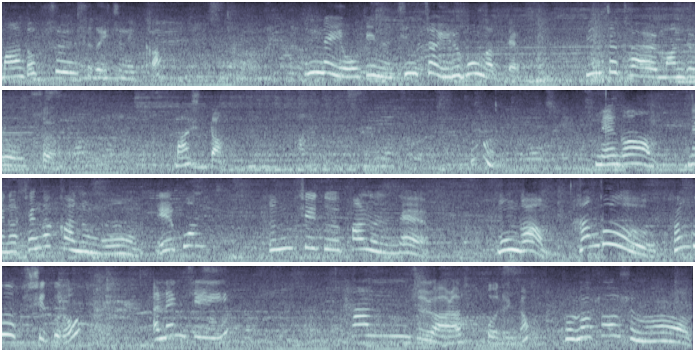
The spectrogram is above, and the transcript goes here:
맛없을 수도 있으니까. 근데 여기는 진짜 일본 같아요. 진짜 잘 만들었어요. 맛있다. 음. 내가 내가 생각하는 거 일본 음식을 파는데 뭔가 한국 한국식으로 아렌지 한 줄 알았거든요. 소스는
